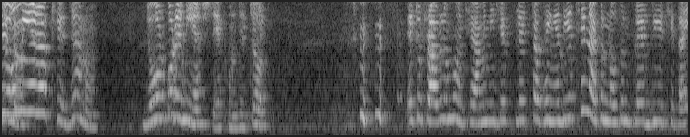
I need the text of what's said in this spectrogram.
জমিয়ে রাখে জানো? জোর করে নিয়ে আসছে এখন যে চল। একটু প্রবলেম হচ্ছে আমি নিজের প্লেটটা ভেঙে দিয়েছি না এখন নতুন প্লেট দিয়েছি তাই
